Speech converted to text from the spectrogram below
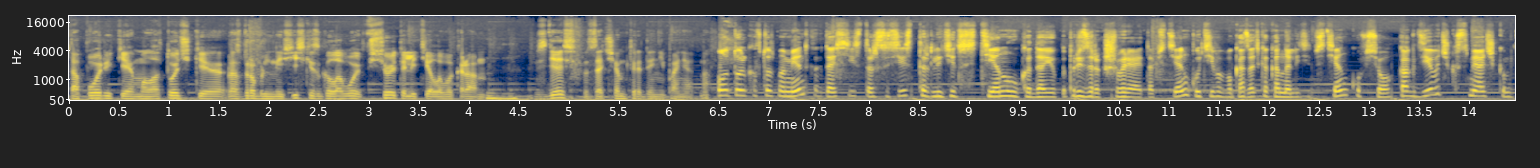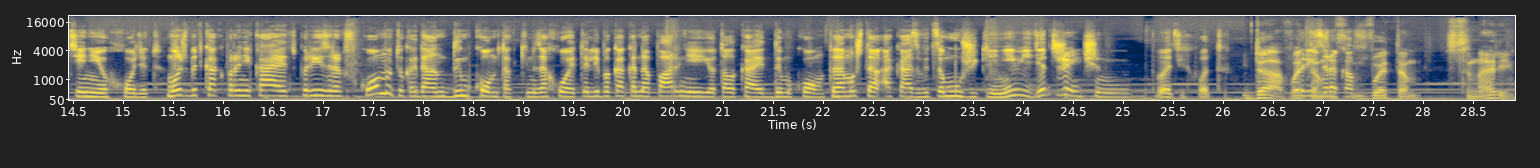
Топорики, молоточки, раздробленные сиськи с головой, все это летело в экран. Мгм. Здесь зачем 3D непонятно. Но только в тот момент, когда Систер со Систер летит в стену, когда ее призрак швыряет об стенку, типа показать, как она летит в стенку, все. Как девочка с мячиком тень ее ходит. Может быть, как проникает призрак в комнату, когда он дымком таким заходит, либо как она парня ее толкает дымком. Потому что, оказывается, мужики не видят женщин в этих вот. Да, в этом, Призраков. в этом сценарии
